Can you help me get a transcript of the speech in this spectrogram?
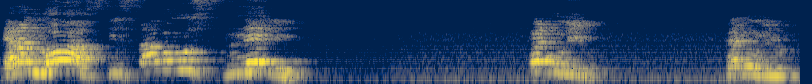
Era nós que estávamos nele. Pega um livro. Pega um livro.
